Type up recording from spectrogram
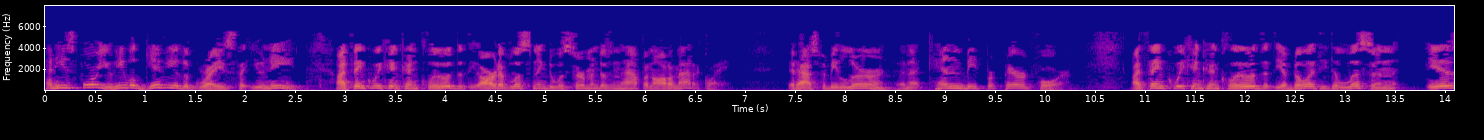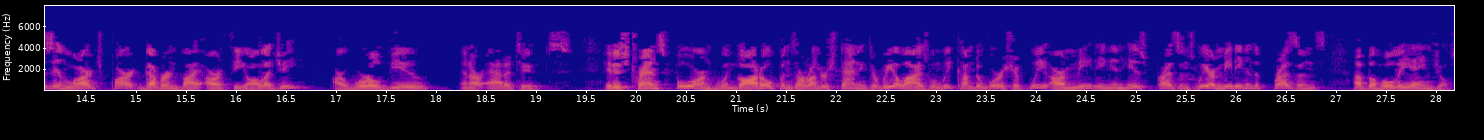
and He's for you. He will give you the grace that you need. I think we can conclude that the art of listening to a sermon doesn't happen automatically. It has to be learned, and it can be prepared for. I think we can conclude that the ability to listen is in large part governed by our theology, our worldview, and our attitudes. It is transformed when God opens our understanding to realize when we come to worship, we are meeting in His presence. We are meeting in the presence of the holy angels.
